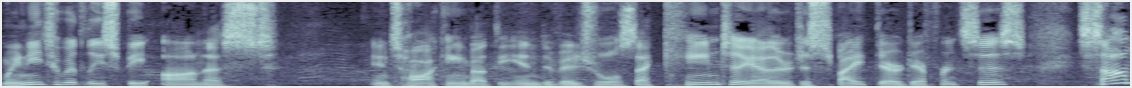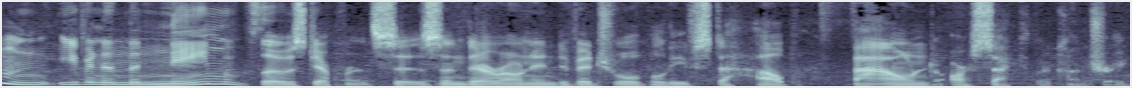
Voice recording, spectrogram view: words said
we need to at least be honest in talking about the individuals that came together despite their differences, some even in the name of those differences and their own individual beliefs to help found our secular country.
